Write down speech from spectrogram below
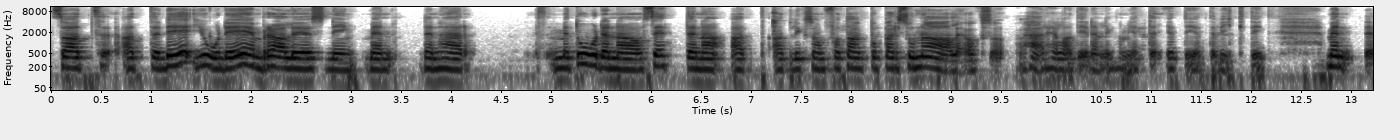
Så att, att det, jo, det är en bra lösning, men den här metoderna och sätten att, att liksom få tag på personal är också här hela tiden liksom jätte, jätte, jätteviktigt. Men eh,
